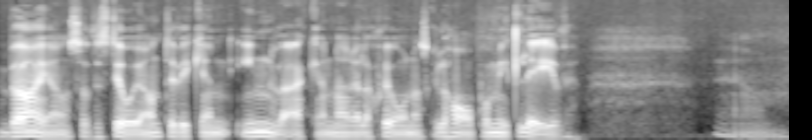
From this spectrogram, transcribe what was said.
i början så förstod jag inte vilken inverkan den här relationen skulle ha på mitt liv. Ehm,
